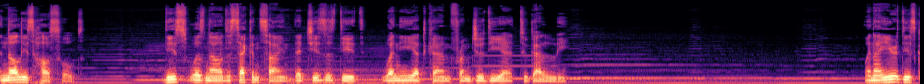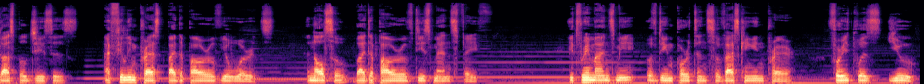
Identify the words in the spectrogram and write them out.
and all his household. This was now the second sign that Jesus did when he had come from Judea to Galilee. When I hear this gospel, Jesus, I feel impressed by the power of your words and also by the power of this man's faith. It reminds me of the importance of asking in prayer, for it was you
